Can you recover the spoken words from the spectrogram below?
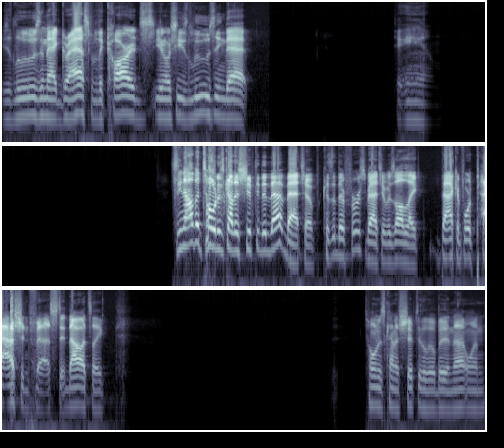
She's losing that grasp of the cards. You know, she's losing that. Damn. See, now the tone has kind of shifted in that matchup because in their first match it was all like back and forth passion fest, and now it's like tone has kind of shifted a little bit in that one.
